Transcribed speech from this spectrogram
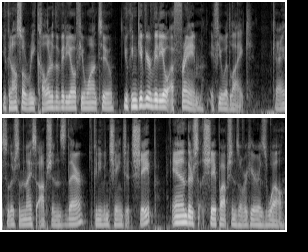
You can also recolor the video if you want to. You can give your video a frame if you would like. Okay, so there's some nice options there. You can even change its shape. And there's shape options over here as well.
